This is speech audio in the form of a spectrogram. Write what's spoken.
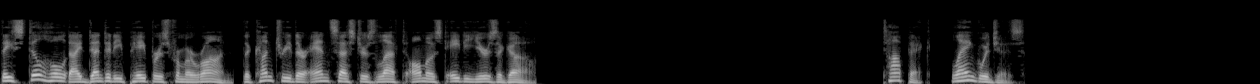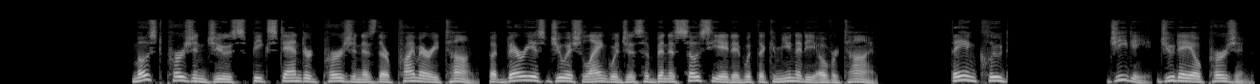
They still hold identity papers from Iran, the country their ancestors left almost 80 years ago. Languages Most Persian Jews speak Standard Persian as their primary tongue, but various Jewish languages have been associated with the community over time. They include Jidi Judeo-Persian,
